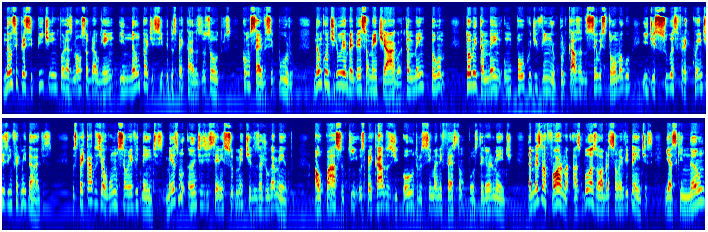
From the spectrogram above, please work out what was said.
Não se precipite em pôr as mãos sobre alguém e não participe dos pecados dos outros. Conserve-se puro. Não continue a beber somente água, também tome, tome também um pouco de vinho por causa do seu estômago e de suas frequentes enfermidades. Os pecados de alguns são evidentes, mesmo antes de serem submetidos a julgamento, ao passo que os pecados de outros se manifestam posteriormente. Da mesma forma, as boas obras são evidentes, e as que não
